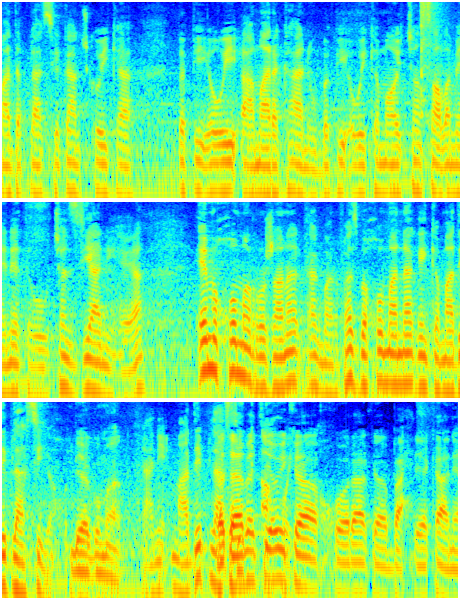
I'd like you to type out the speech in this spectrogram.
مادەپلاسیەکان چکۆی کە بەپی ئەوەی ئامارەکان و بەپی ئەوەی کە ماوەی چەند ساڵەمێنێتەوە و چەند زیانی هەیە ئێمە خۆمان ڕۆژانە کاکمارفەس بە خۆمان ناگەین کە مادەی پلاسیکە خۆ بێگومان ینی مادەی پلاسیەوەی کە خۆراکە بەحریەکانی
